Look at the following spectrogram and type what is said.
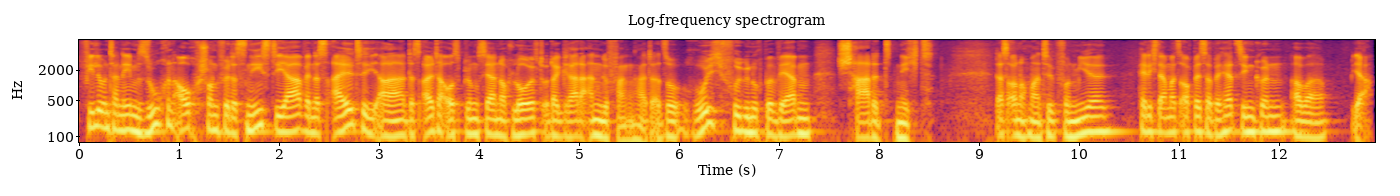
viele Unternehmen suchen auch schon für das nächste Jahr, wenn das alte Jahr, das alte Ausbildungsjahr noch läuft oder gerade angefangen hat. Also ruhig früh genug bewerben, schadet nicht. Das ist auch nochmal ein Tipp von mir. Hätte ich damals auch besser beherzigen können, aber ja.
